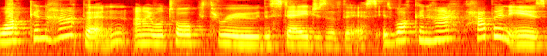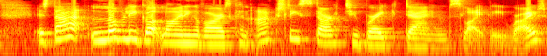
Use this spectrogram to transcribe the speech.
what can happen and i will talk through the stages of this is what can ha- happen is is that lovely gut lining of ours can actually start to break down slightly right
